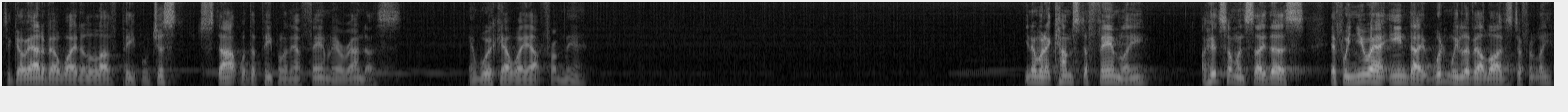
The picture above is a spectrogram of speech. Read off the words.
to go out of our way to love people. Just start with the people in our family around us and work our way up from there. You know, when it comes to family, I heard someone say this if we knew our end date, wouldn't we live our lives differently?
